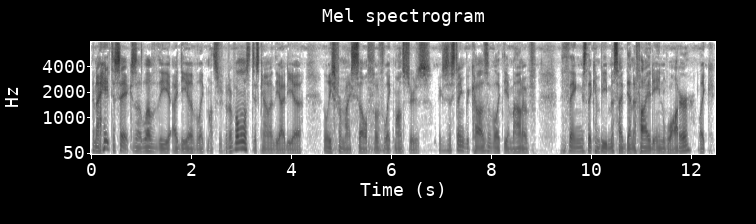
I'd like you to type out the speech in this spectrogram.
and I hate to say it because I love the idea of lake monsters, but I've almost discounted the idea, at least for myself, of lake monsters existing because of like the amount of things that can be misidentified in water, like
